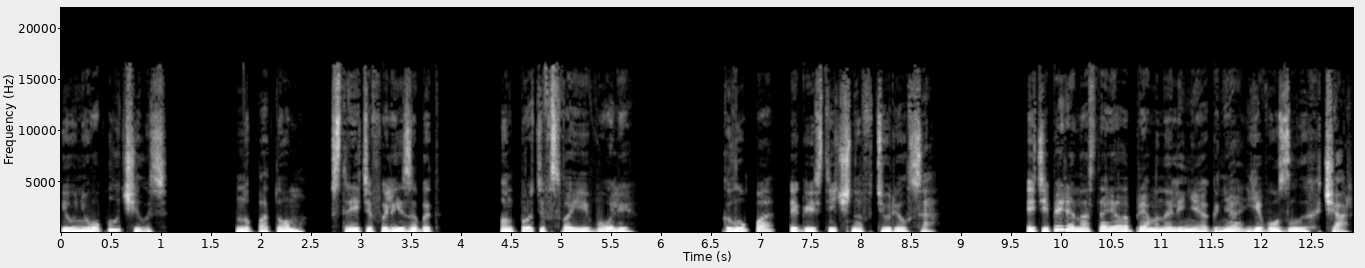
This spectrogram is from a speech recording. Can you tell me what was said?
И у него получилось. Но потом, встретив Элизабет, он против своей воли глупо, эгоистично втюрился. И теперь она стояла прямо на линии огня его злых чар.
